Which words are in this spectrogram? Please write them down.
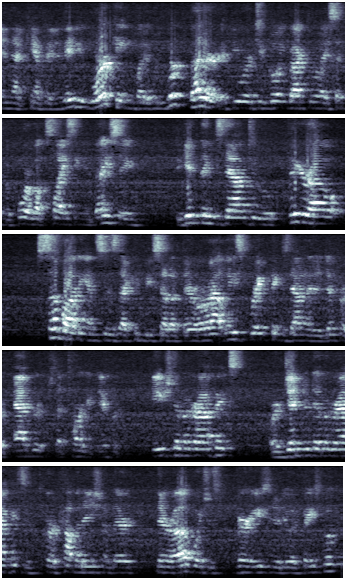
in that campaign. It may be working, but it would work better if you were to, going back to what I said before about slicing and dicing, to get things down to figure out sub-audiences that can be set up there, or at least break things down into different ad groups that target different age demographics or gender demographics or a combination of their thereof, which is very easy to do in Facebook,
